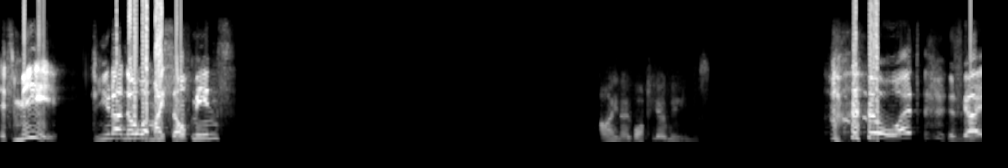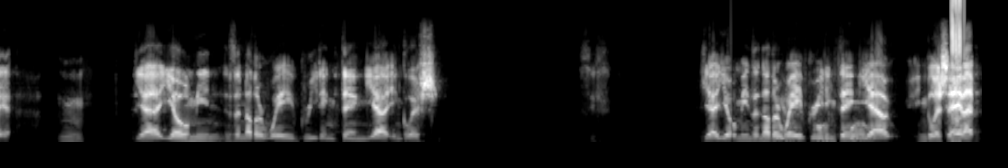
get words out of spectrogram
It's me! Do you not know what myself means? I know what yo means. what? This guy. Hmm. Yeah, yo mean is another wave greeting thing. Yeah, English. Yeah, yo means another Yeah, wave it's greeting thing. world. Yeah, English. Hey, that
